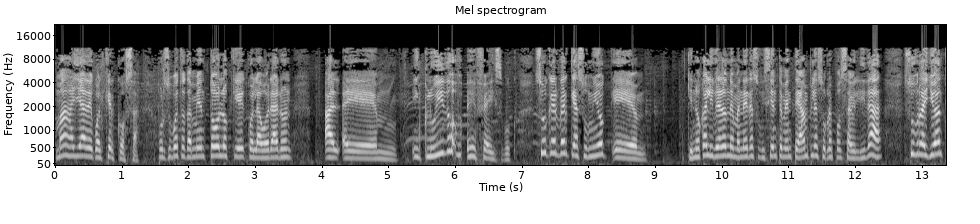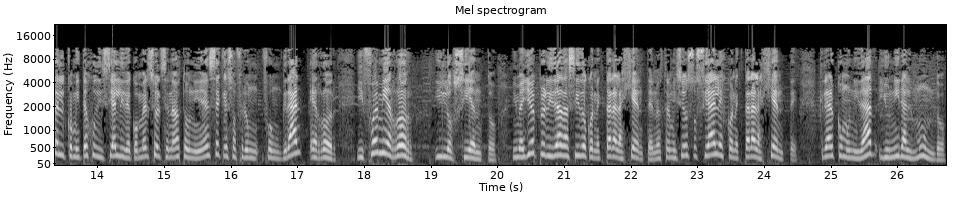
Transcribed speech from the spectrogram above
más allá de cualquier cosa. Por supuesto también todos los que colaboraron al, eh, incluido Facebook. Zuckerberg que asumió eh, que no calibraron de manera suficientemente amplia su responsabilidad, subrayó ante el Comité Judicial y de Comercio del Senado estadounidense que eso fue un, fue un gran error. Y fue mi error y lo siento. Mi mayor prioridad ha sido conectar a la gente. Nuestra misión social es conectar a la gente, crear comunidad y unir al mundo.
